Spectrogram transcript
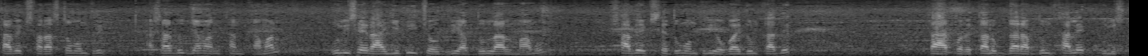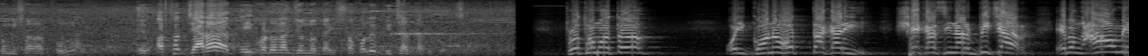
সাবেক স্বরাষ্ট্রমন্ত্রী আসাদুজ্জামান খান কামাল, পুলিশের আইজিপি চৌধুরী আবদুল্লাহ আল মামুন, সাবেক সেতুমন্ত্রী ওবায়দুল কাদের, তারপরে তালুকদার আব্দুল খালেক, পুলিশ কমিশনার খুলনা। অর্থাৎ যারা এই ঘটনার জন্য দায়ী, সকলের বিচার দাবি করেছে। প্রথমত ওই গণহত্যাকারী শেখ হাসিনার বিচার এবং আওয়ামী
